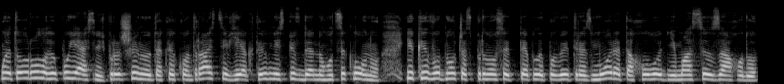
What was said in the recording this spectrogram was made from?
Метеорологи пояснюють, причиною таких контрастів є активність південного циклону, який водночас приносить тепле повітря з моря та холодні маси заходу.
